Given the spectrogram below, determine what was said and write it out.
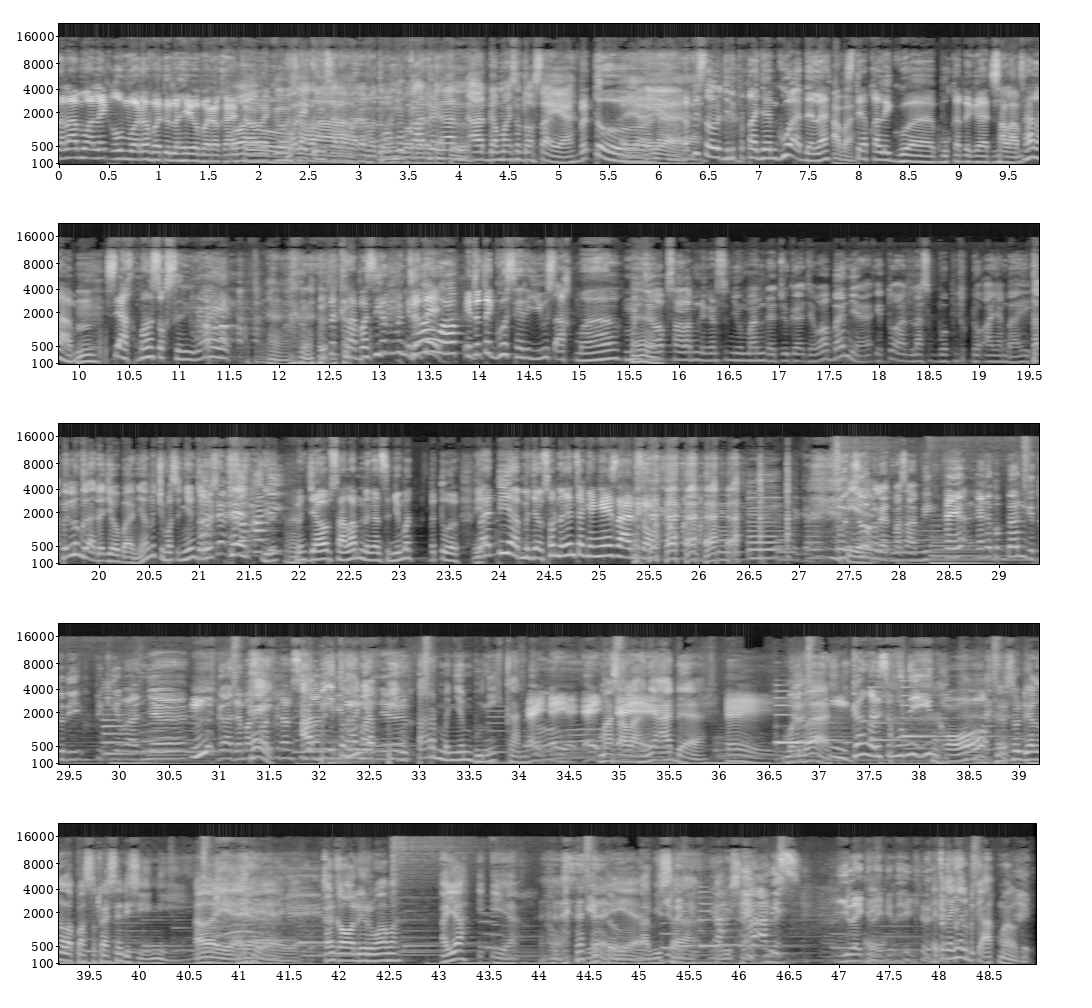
Assalamualaikum warahmatullahi wabarakatuh. Waalaikumsalam warahmatullahi Membuka wabarakatuh. dengan uh, damai sentosa ya. Betul. Iya, iya. Tapi selalu jadi pertanyaan gue adalah Apa? setiap kali gue buka dengan Salam. Hmm. si Akmal sok seri wae. itu teh kenapa sih? itu teh menjawab. itu teh gue serius Akmal. Menjawab salam dengan senyuman dan juga jawabannya itu adalah sebuah bentuk doa yang baik. Tapi lu nggak ada jawabannya, lu cuma senyum terus. Ada dalam hati. Menjawab salam dengan senyuman betul. Iya. Lah dia menjawab salam dengan cengengesan sok. Lucu Iya. ngeliat Mas Abi kayak gak ada beban gitu di pikirannya, gak ada masalah Hey, finansial Abi itu hanya pintar menyembunyikan. Hey, hey, hey, hey, Masalahnya hey. ada. Hey. Mau dibahas? Enggak enggak disembunyiin kok. Justru dia ngelepas stresnya di sini. Oh iya iya iya. Kan kalau di rumah mah, ayah, I- iya, Oh, gitu, Iya. nggak bisa, nggak bisa. Ah, habis. Gila gila gila gila. Itu kayaknya lebih ke Akmal deh.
